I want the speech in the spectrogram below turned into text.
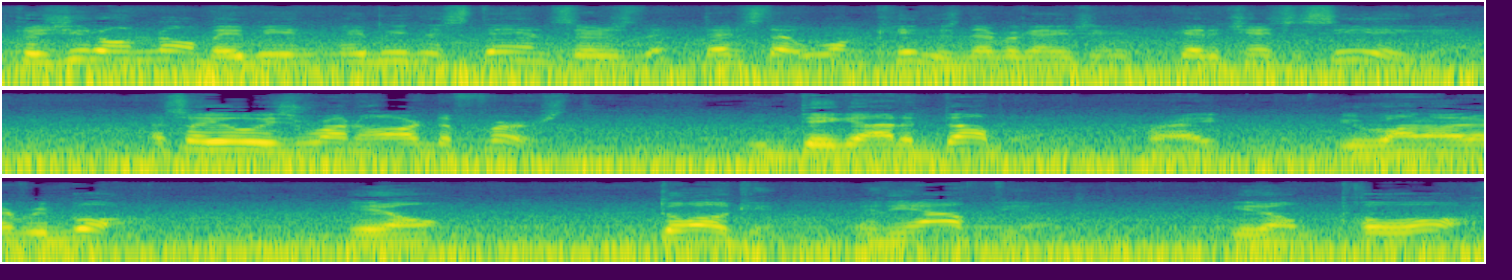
because you don't know. Maybe maybe in the stands, there's that's that one kid who's never going to get a chance to see you again. That's why you always run hard to first. You dig out a double, right? You run out every ball. You don't dog it in the outfield. You don't pull off.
